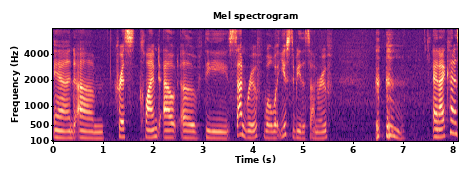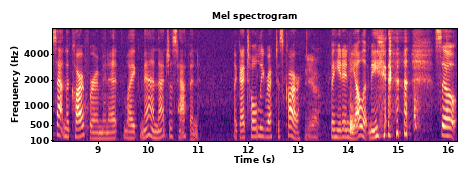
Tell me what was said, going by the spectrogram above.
and um, Chris climbed out of the sunroof, well, what used to be the sunroof. and I kind of sat in the car for a minute, like, man, that just happened. Like, I totally wrecked his car Yeah. but he didn't yell at me. so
